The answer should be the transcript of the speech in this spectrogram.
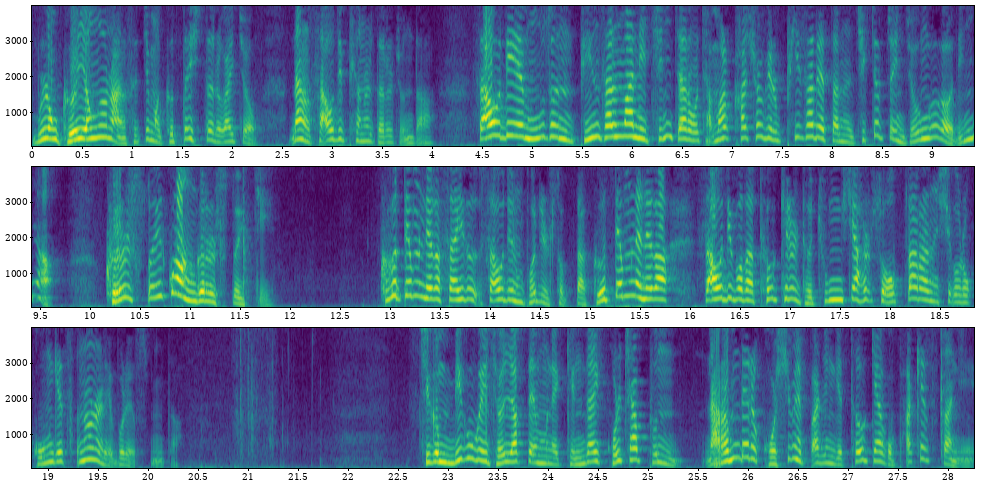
물론 그 영어는 안 썼지만 그 뜻이 들어가 있죠. 나는 사우디 편을 들어준다. 사우디에 무슨 빈살만이 진짜로 자말 카쇼기를 피살했다는 직접적인 증거가 어딨냐? 그럴 수도 있고 안 그럴 수도 있지. 그것 때문에 내가 사이드, 사우디는 버릴 수 없다. 그것 때문에 내가 사우디보다 터키를 더 중시할 수 없다라는 식으로 공개 선언을 해버렸습니다. 지금 미국의 전략 때문에 굉장히 골치 아픈 나름대로 고심에 빠진 게 터키하고 파키스탄이에요.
